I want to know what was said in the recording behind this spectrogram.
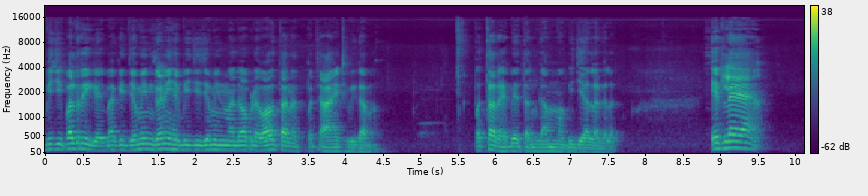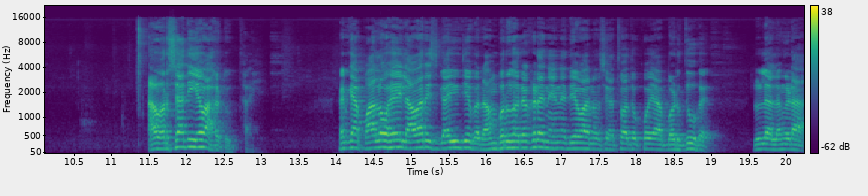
બીજી પલરી ગઈ, બાકી જમીન ઘણી છે બીજી જમીનમાં તો આપણે વાવતા નથી પચાસ આઠ વીઘામાં. પથ્થર હે બે ત્રણ ગામમાં, બીજે અલગ અલગ. એટલે આ વરસાદી એવા હટું જ થાય. કારણ કે આ પાલો હે લાવારીસ ગાયું જે રામભરું રખડે ને, એને દેવાનો છે, અથવા તો કોઈ આ બળધું હે, લુલા લંગડા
